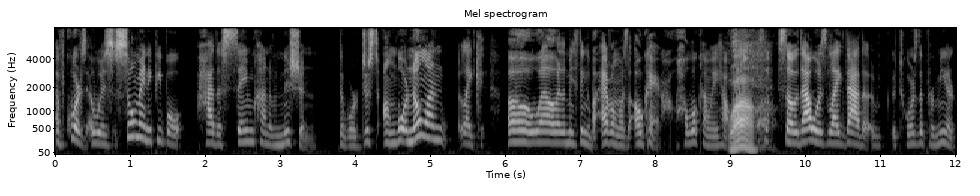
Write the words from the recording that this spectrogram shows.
of course it was so many people had the same kind of mission that were just on board. No one like oh well let me think about. It. Everyone was like, okay how, what can we help? Wow. So, so that was like that uh, towards the premiere.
